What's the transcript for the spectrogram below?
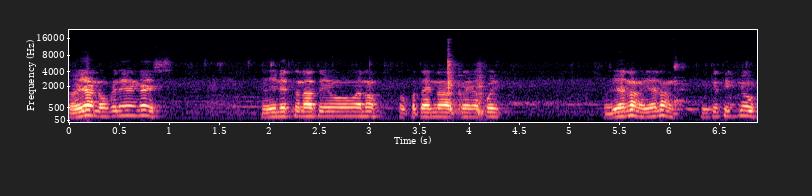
So ayan, okay na yan guys. Nainit na natin yung ano, papatayin na natin yung apoy. So ayan lang, ayan lang. Thank you, thank you.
